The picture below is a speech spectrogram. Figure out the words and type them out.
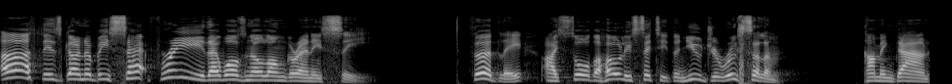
earth is going to be set free. There was no longer any sea. Thirdly, I saw the holy city, the New Jerusalem, coming down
